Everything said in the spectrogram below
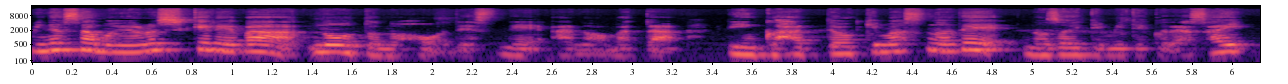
皆さんもよろしければノートの方ですね、あのまたリンク貼っておきますので覗いてみてください。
